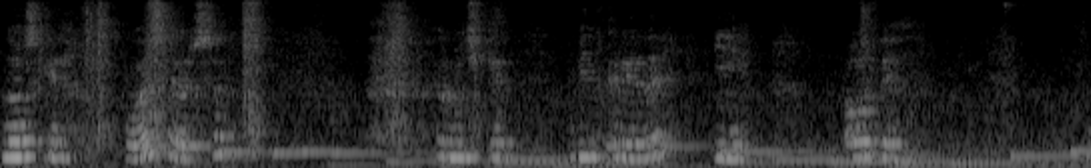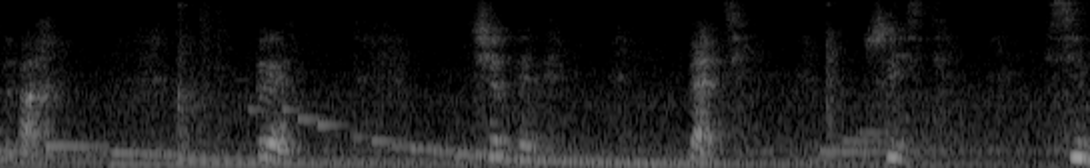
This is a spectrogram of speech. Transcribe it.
Ножки поширше. Ручки відкрили. І один, два, три, чотири, п'ять шість, сім,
